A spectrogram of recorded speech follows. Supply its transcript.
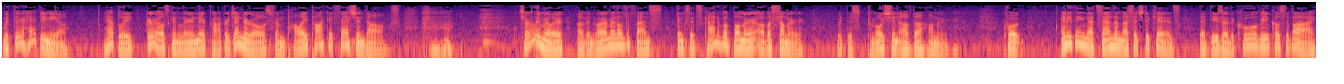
with their Happy Meal. Happily, girls can learn their proper gender roles from Polly Pocket fashion dolls. Charlie Miller of Environmental Defense thinks it's kind of a bummer of a summer with this promotion of the Hummer. Quote, anything that sends a message to kids that these are the cool vehicles to buy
